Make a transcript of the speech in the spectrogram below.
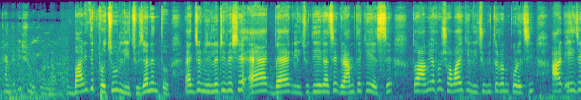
এখান থেকে শুরু করলাম। বাড়িতে প্রচুর লিচু জানেন তো? একজন রিলেটিভ এসে এক ব্যাগ লিচু দিয়ে গেছে গ্রাম থেকে এসছে। তো আমি এখন সবাইকে লিচু বিতরণ করেছি। আর এই যে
